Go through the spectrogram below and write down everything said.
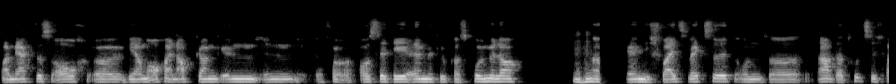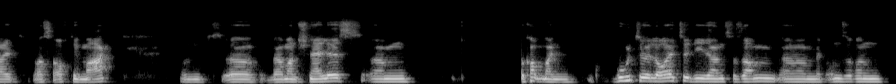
man merkt es auch, äh, wir haben auch einen Abgang in, in, aus der DL mit Lukas Kohlmüller. Mhm. Äh, der in die Schweiz wechselt und äh, ja, da tut sich halt was auf dem Markt. Und äh, wenn man schnell ist, ähm, bekommt man gute Leute, die dann zusammen äh, mit unseren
